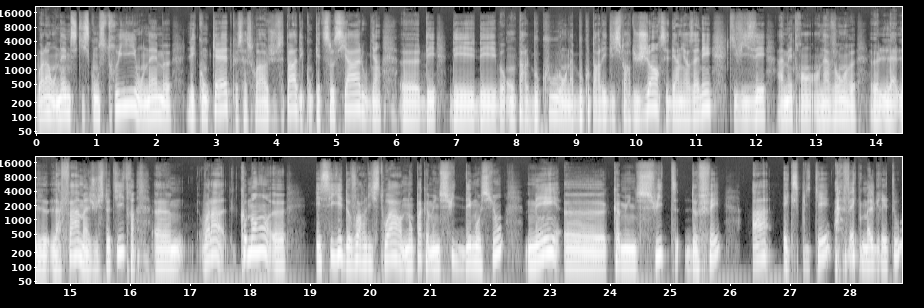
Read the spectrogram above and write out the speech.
voilà, on aime ce qui se construit, on aime euh, les conquêtes, que ce soit, je sais pas, des conquêtes sociales ou bien des, des, des, on parle beaucoup, on a beaucoup parlé de l'histoire du genre ces dernières années, qui visait à mettre en, avant la, femme à juste titre. voilà, comment essayer de voir l'histoire non pas comme une suite d'émotions, mais euh, comme une suite de faits à expliquer avec malgré tout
